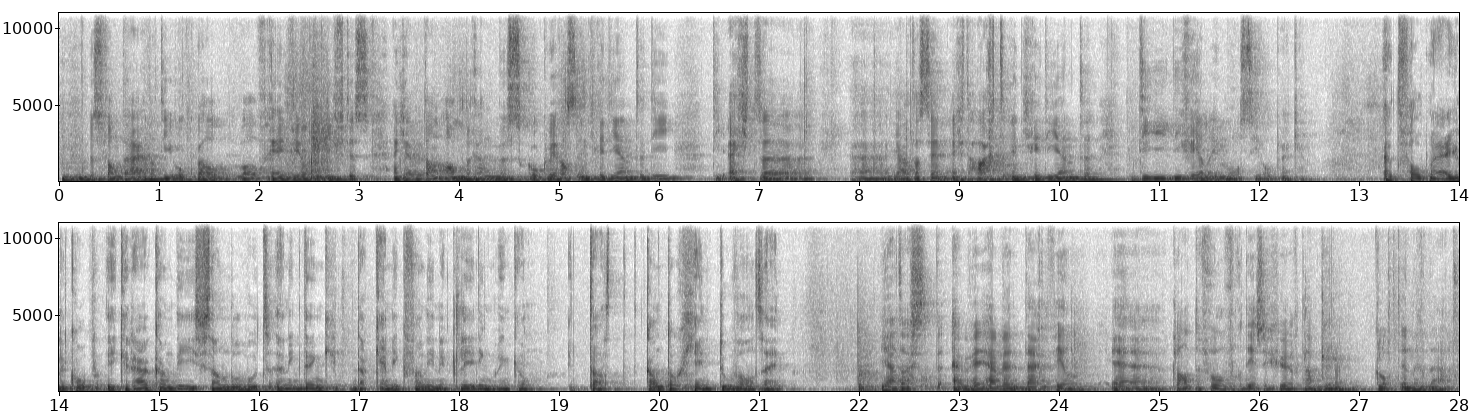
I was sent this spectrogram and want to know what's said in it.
Mm Dus vandaar dat die ook wel, wel vrij veel geliefd is. En je hebt dan amber en musk ook weer als ingrediënten die, die echt... Uh, uh, ja, dat zijn echt hardingrediënten die, die veel emotie opwekken. Het valt mij eigenlijk op, ik ruik aan die sandalwood en ik denk, dat ken ik van in een kledingwinkel. Dat kan toch geen toeval zijn? Ja, dat is, eh, wij hebben daar veel eh, klanten voor, voor deze geur. Dat klopt inderdaad.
